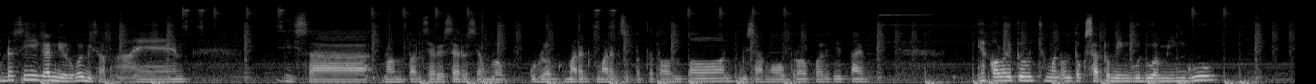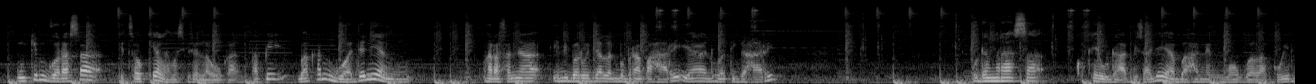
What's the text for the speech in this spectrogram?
udah sih kan di rumah bisa main bisa nonton seri-seri yang belum belum kemarin-kemarin sempet ketonton bisa ngobrol quality time. Ya kalau itu cuma untuk satu minggu dua minggu mungkin gue rasa it's okay lah masih bisa dilakukan. Tapi bahkan gue aja nih yang ngerasanya ini baru jalan beberapa hari ya dua tiga hari udah ngerasa kok kayak udah habis aja ya bahan yang mau gue lakuin?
